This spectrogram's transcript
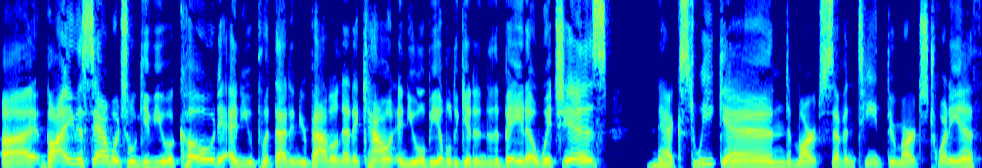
Uh, buying the sandwich will give you a code, and you put that in your BattleNet account, and you will be able to get into the beta, which is next weekend, March 17th through March 20th.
